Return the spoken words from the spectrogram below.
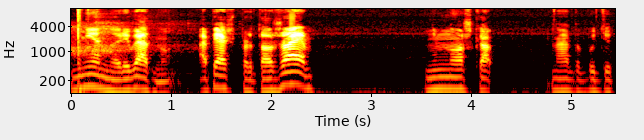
ну, не, ну, ребят, ну, опять же продолжаем. Немножко надо будет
